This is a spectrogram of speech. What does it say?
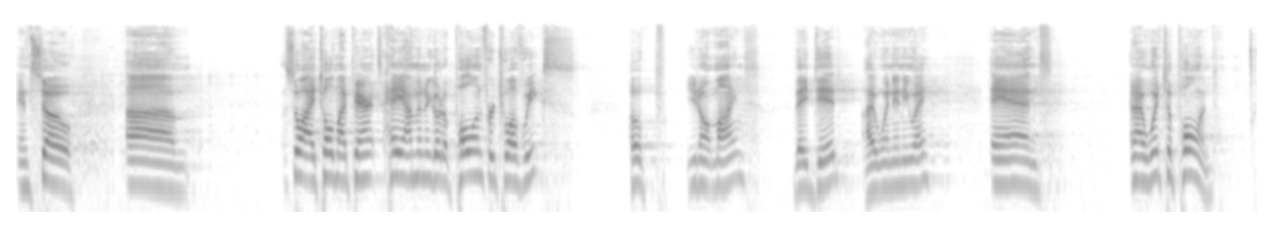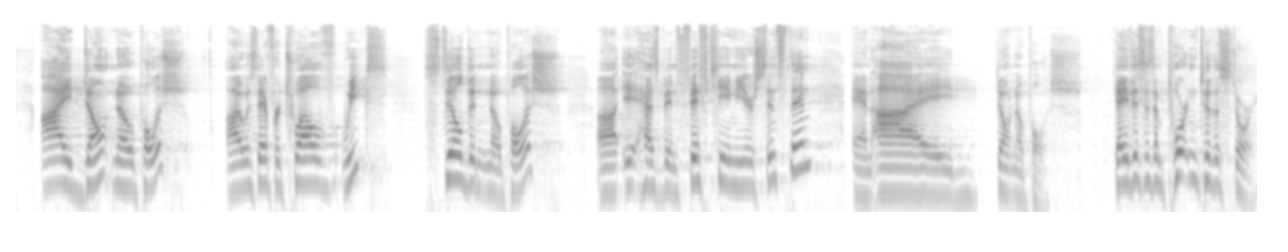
And so, um, so I told my parents, hey, I'm gonna go to Poland for 12 weeks. Hope you don't mind. They did. I went anyway. And, and I went to Poland. I don't know Polish. I was there for 12 weeks, still didn't know Polish. Uh, it has been 15 years since then, and I don't know Polish. Okay, this is important to the story.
